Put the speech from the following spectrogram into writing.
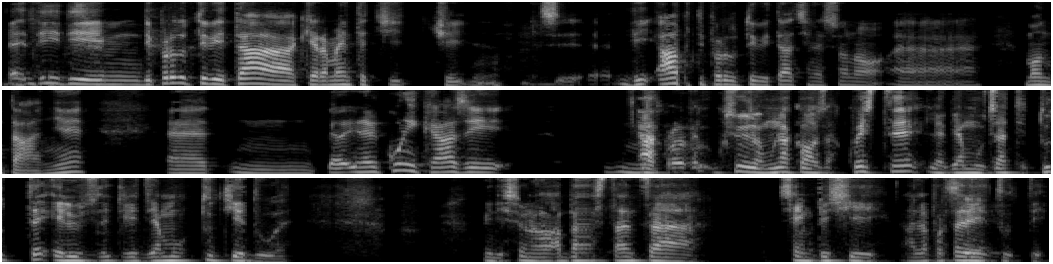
Eh, di, di, di, produttività, chiaramente, ci, ci, di app di produttività ce ne sono eh, montagne. Eh, in alcuni casi... Ah, proprio... Scusa, una cosa, queste le abbiamo usate tutte e le utilizziamo tutti e due. Quindi sono abbastanza semplici alla portata sì. di tutti.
